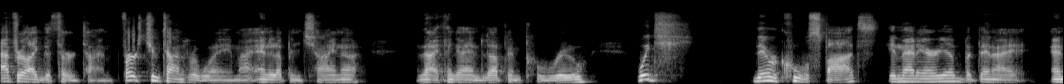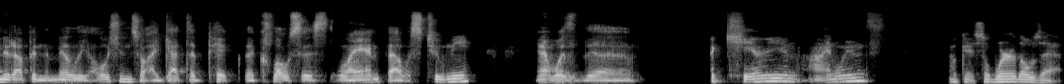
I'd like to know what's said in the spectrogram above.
after like the third time. First two times were lame. I ended up in China, and then I think I ended up in Peru, which there were cool spots in that area, but then I ended up in the middle of the ocean, so I got to pick the closest land that was to me, and it was the Pitcairn Islands. Okay, so where are those at?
